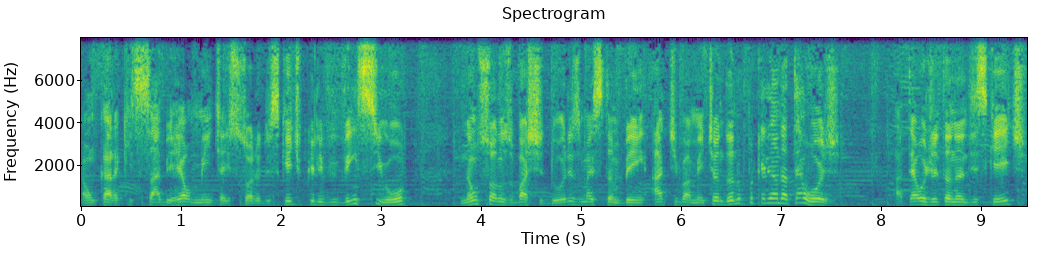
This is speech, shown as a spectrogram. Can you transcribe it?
é um cara que sabe realmente a história do skate, porque ele vivenciou, não só nos bastidores, mas também ativamente andando, porque ele anda até hoje. Até hoje ele está andando de skate,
